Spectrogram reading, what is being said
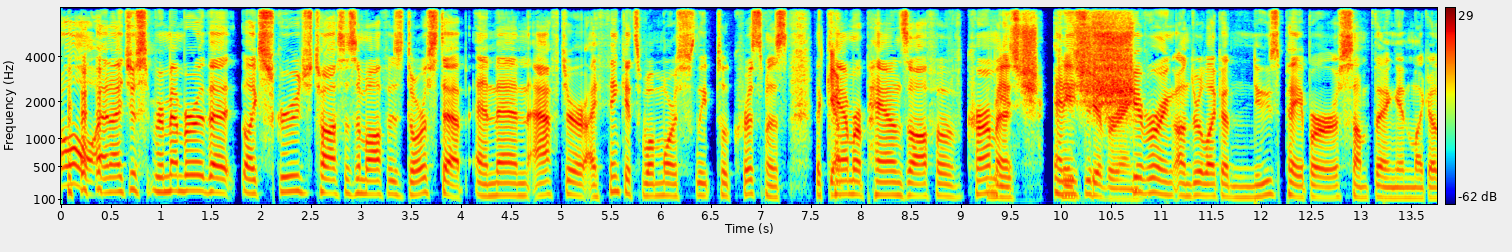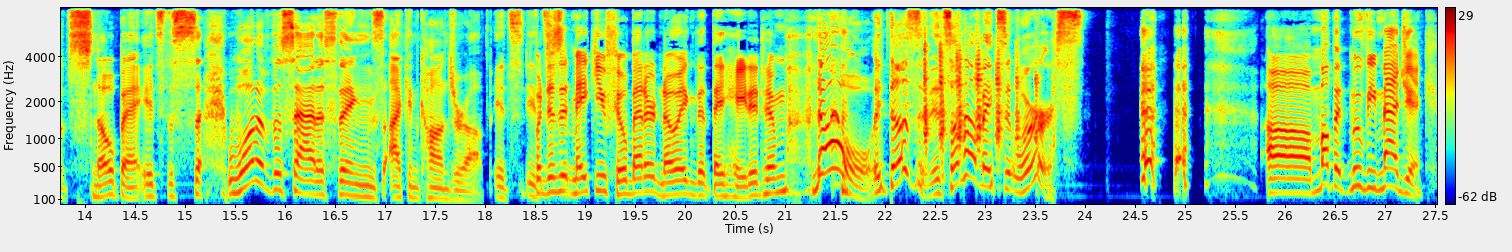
all. and I just remember that like Scrooge tosses him off his doorstep, and then after I think it's one more sleep till Christmas, the camera pans off of Kermit, He's sh- and he's, he's shivering. shivering. under like a newspaper or something in like a snowbank. It's the sa- one of the saddest things I can conjure up. It's, it's But does it make you feel better knowing that they hated him? no, it doesn't. It somehow makes it worse. Uh, Muppet movie magic.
